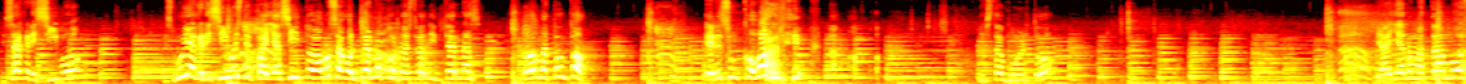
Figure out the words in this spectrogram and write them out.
¿Es agresivo? Es muy agresivo este payasito. Vamos a golpearlo con nuestras linternas. Toma, tonto. ¡Eres un cobarde! ¿Ya está muerto? Ya, ya lo matamos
